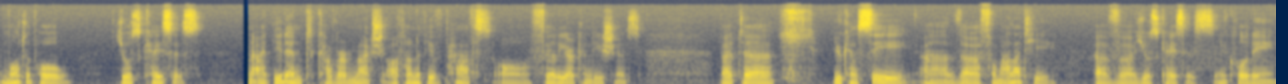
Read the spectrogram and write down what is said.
multiple use cases, and I didn't cover much alternative paths or failure conditions, but uh, you can see uh, the formality of uh, use cases, including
